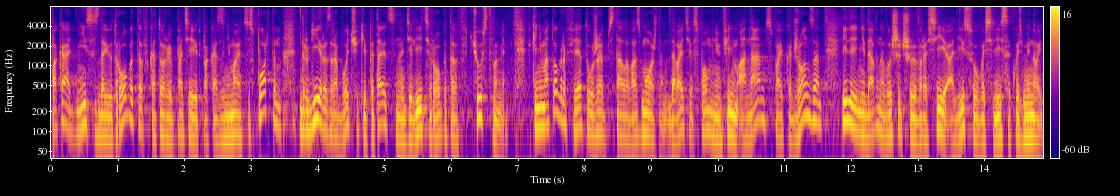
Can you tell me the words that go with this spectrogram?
Пока одни создают роботов, которые потеют, пока занимаются спортом, другие разработчики пытаются наделить роботов чувством чувствами. В кинематографе это уже стало возможным. Давайте вспомним фильм «Она» Спайка Джонза или недавно вышедшую в России «Алису» Василисы Кузьминой.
